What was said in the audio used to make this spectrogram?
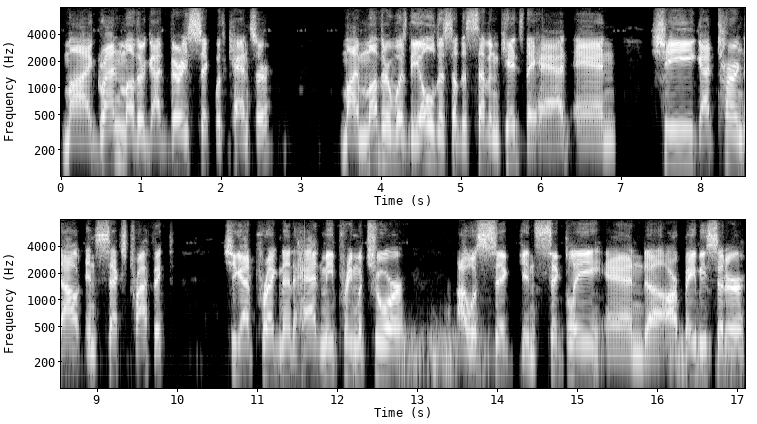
My grandmother got very sick with cancer. My mother was the oldest of the seven kids they had, and she got turned out and sex trafficked. She got pregnant, had me premature. I was sick and sickly, and uh, our babysitter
